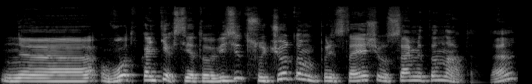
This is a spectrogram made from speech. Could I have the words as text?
э, вот в контексте этого визита с учетом предстоящего саммита НАТО. Да?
